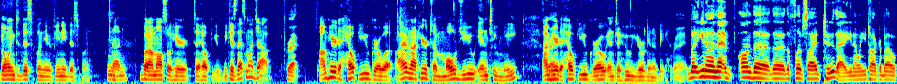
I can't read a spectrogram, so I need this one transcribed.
going to discipline you if you need discipline, right? Mm-hmm. But I'm also here to help you because that's my job. Right. I'm here to help you grow up. I am not here to mold you into me. I'm Right. here to help you grow into who you're going to be. Right. But you know, and that on the the the flip side to that, you know, when you talk about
